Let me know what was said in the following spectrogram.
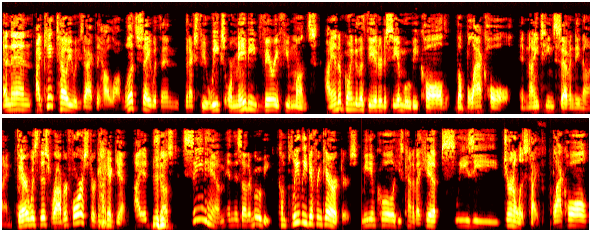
and then I can't tell you exactly how long. Let's say within the next few weeks or maybe very few months, I end up going to the theater to see a movie called The Black Hole in 1979. There was this Robert Forrester guy again. I had just seen him in this other movie. Completely different characters. Medium Cool, he's kind of a hip, sleazy journalist type. Black Hole,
